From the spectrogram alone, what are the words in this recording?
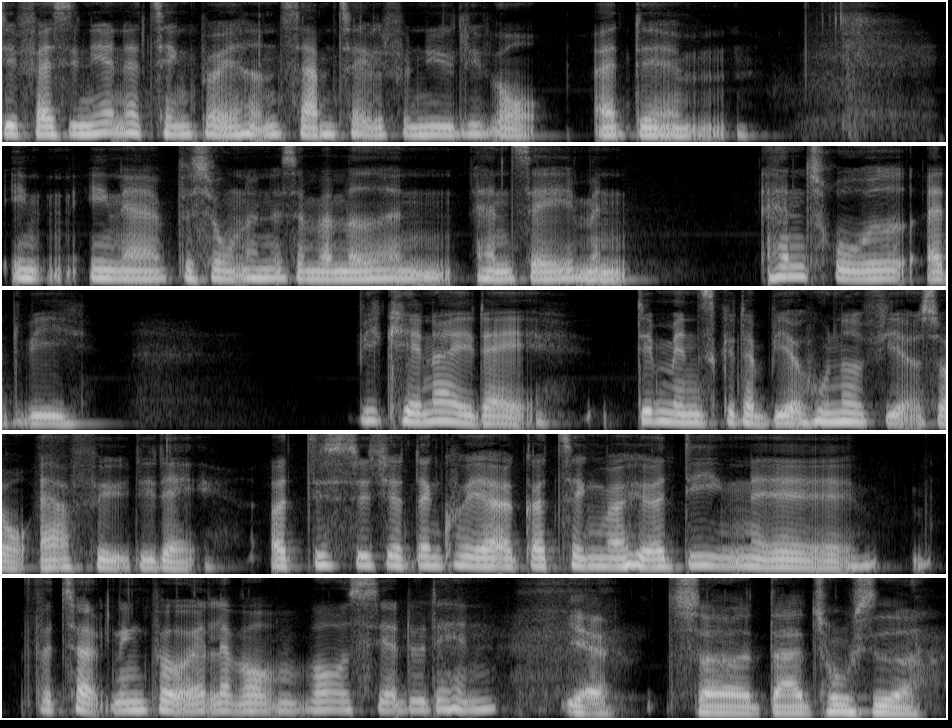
det er fascinerende at tænke på. Jeg havde en samtale for nylig, hvor at, øh, en, en af personerne, som var med, han, han sagde, men han troede, at vi, vi kender i dag, det menneske, der bliver 180 år, er født i dag. Og det synes jeg, den kunne jeg godt tænke mig at høre din øh, fortolkning på, eller hvor, hvor ser du det henne? Ja, så der er to sider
